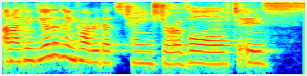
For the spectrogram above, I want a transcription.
And I think the other thing probably that's changed or evolved is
